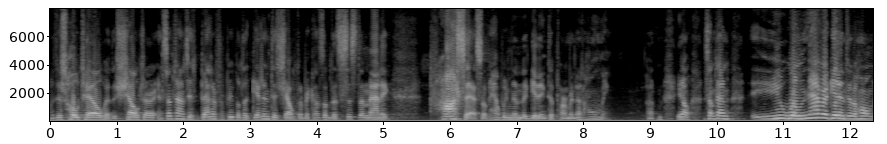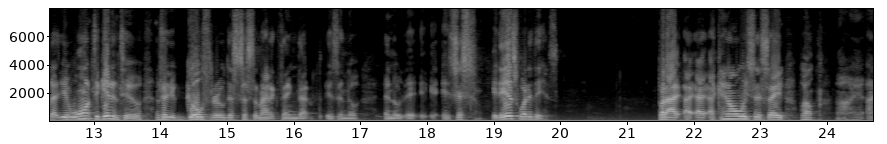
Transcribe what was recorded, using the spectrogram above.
With this hotel, with a shelter, and sometimes it's better for people to get into shelter because of the systematic process of helping them to get into permanent homing. Uh, you know, sometimes you will never get into the home that you want to get into until you go through this systematic thing that is in the and it, it's just it is what it is. But I, I, I can't always just say, well, I, I,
